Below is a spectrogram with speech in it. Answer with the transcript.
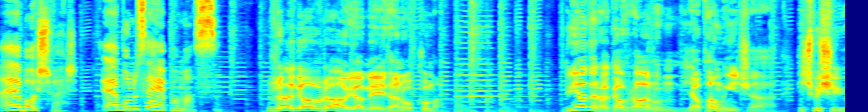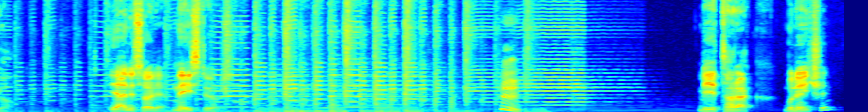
Ee, e, boş ver. E, bunu sen yapamazsın. Ragav Rao'ya meydan okuma. Dünyada Ragav Rao'nun yapamayacağı hiçbir şey yok. Yani söyle ne istiyoruz? Hmm. Bir tarak. Bu ne için?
